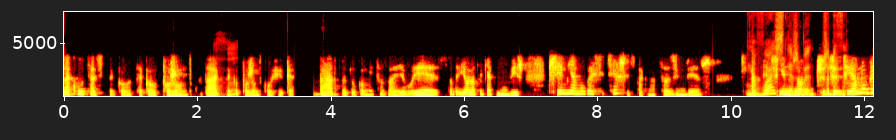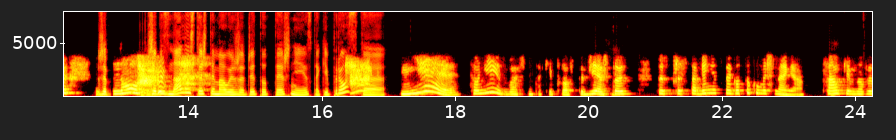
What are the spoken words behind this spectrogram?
zakłócać tego, tego porządku, tak? Mhm. Tego porządku Hugę. Bardzo długo mi to zajęło. Jest. Jola, tak jak mówisz, czym ja mogę się cieszyć tak na co dzień, wiesz? No właśnie, no, żeby, czy, żeby, czy, czy, ja mogę, żeby, no. żeby znaleźć też te małe rzeczy, to też nie jest takie proste. Nie, to nie jest właśnie takie proste. Wiesz, to jest, to jest przestawienie swojego toku myślenia całkiem nowy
